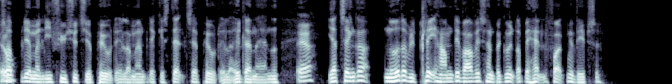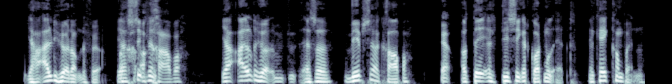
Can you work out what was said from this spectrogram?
Så Jo. bliver man lige fysioterapeut, eller man bliver gestaltterapeut, eller et eller andet. Ja, Jeg tænker, noget, der ville klæde ham, det var, hvis han begyndte at behandle folk med vipse. Jeg har aldrig hørt om det før. Jeg og, har simpelthen og krabber. Jeg har aldrig hørt, altså vipse og krabber. Ja. Og det, er- det er sikkert godt mod alt. Jeg kan ikke komme på andet.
